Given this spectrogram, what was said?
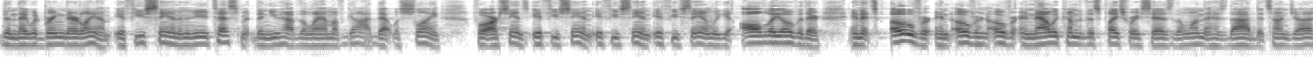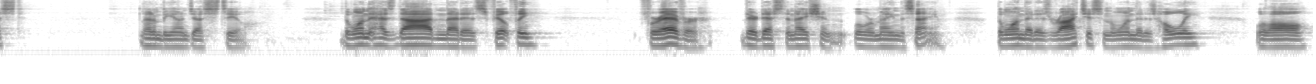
then they would bring their lamb. If you sin in the New Testament, then you have the Lamb of God that was slain for our sins. If you sin, if you sin, if you sin, we get all the way over there. And it's over and over and over. And now we come to this place where he says, the one that has died that's unjust, let him be unjust still the one that has died and that is filthy, forever their destination will remain the same. The one that is righteous and the one that is holy will all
